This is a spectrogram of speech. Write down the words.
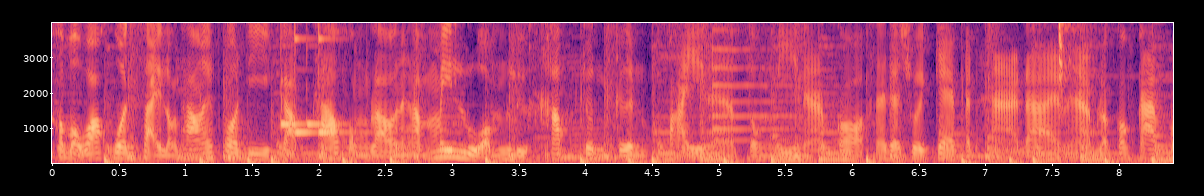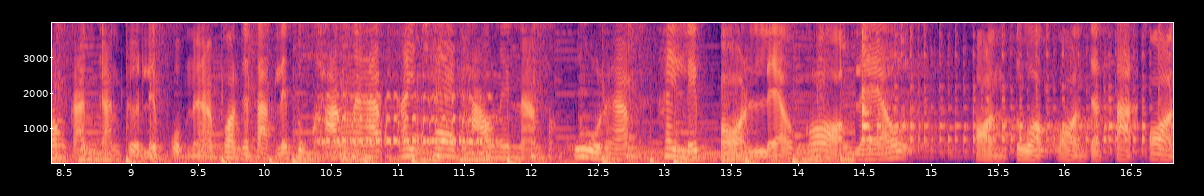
เขาบอกว่าควรใส่รองเท้าให้พอดีกับเท้าของเรานะครับ ไม่หลวมหรือคับจนเกินไปนะครับตรงนี้นะครับก็น่าจะช่วยแก้ปัญหาได้นะครับ แล้วก็การป้องกันการเกิดเล็บผมนะครับก่อนจะตัดเล็บทุกครั้งนะครับ ให้แช่เท้าในน้ำสักครู่นะครับ ให้เล็บอ่อนแล้วก็แล้วอ่อนตัวก่อนจะตัดก่อน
